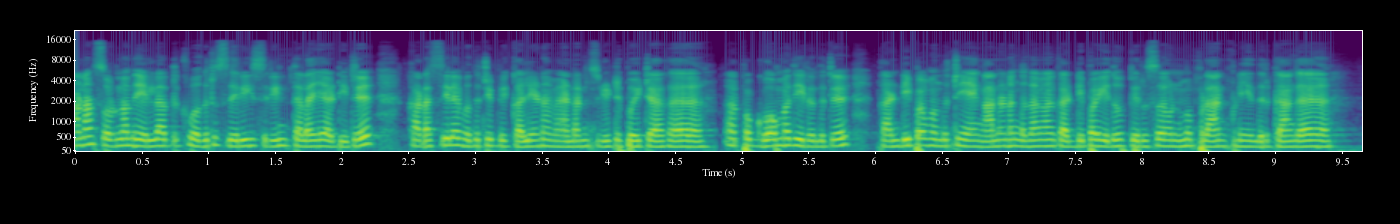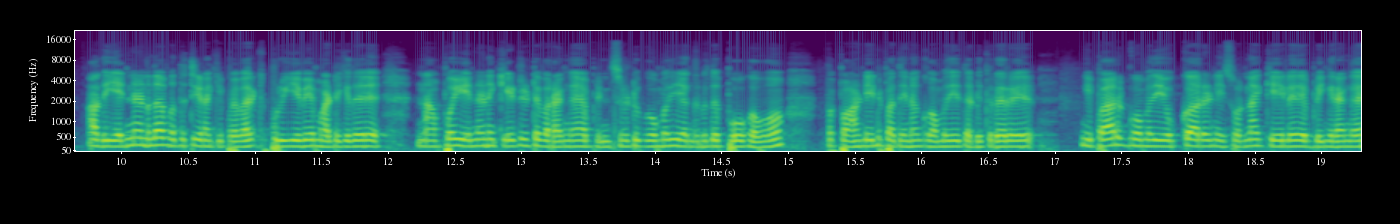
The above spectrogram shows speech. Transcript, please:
ஆனால் சொன்னது எல்லாத்துக்கும் வந்துட்டு சரி சரின்னு தலையாட்டிட்டு கடைசியில் வந்துட்டு இப்படி கல்யாணம் வேண்டாம்னு சொல்லிட்டு போயிட்டாங்க. அப்போ கோமதி இருந்துட்டு கண்டிப்பாக வந்துட்டு எங்கள் அண்ணனுங்க தாங்க கண்டிப்பாக ஏதோ பெருசாக ஒன்றுமே பிளான் பண்ணியிருந்திருக்காங்க. அது என்னென்னு தான் வந்துட்டு எனக்கு இப்போ வரைக்கும் புரியவே மாட்டேங்குது. நான் போய் என்னென்னு கேட்டுட்டு வரேங்க அப்படின்னு சொல்லிட்டு கோமதி அங்கேருந்து போகவும் இப்போ பாண்டியன் பார்த்தீங்கன்னா கோமதியை தடுக்கிறாரு. நீ பாரு கோமதி உட்காரு. நீ சொன்னால் கேளு அப்படிங்கிறாங்க.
